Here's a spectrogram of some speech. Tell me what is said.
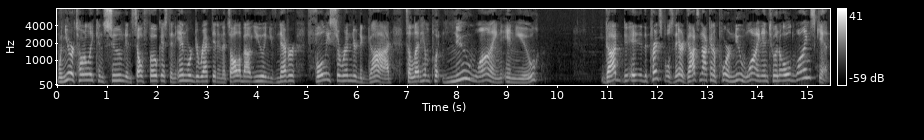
When you are totally consumed and self focused and inward directed, and it's all about you, and you've never fully surrendered to God to let Him put new wine in you, God, the principle's there. God's not going to pour new wine into an old wineskin.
